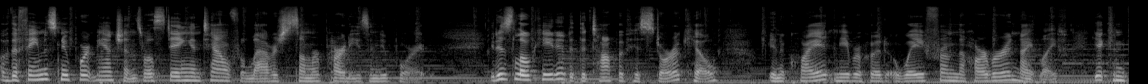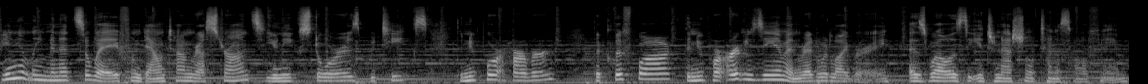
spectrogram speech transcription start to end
of the famous Newport mansions while staying in town for lavish summer parties in Newport. It is located at the top of Historic Hill in a quiet neighborhood away from the harbor and nightlife, yet conveniently minutes away from downtown restaurants, unique stores, boutiques, the Newport Harbor, the Cliff Walk, the Newport Art Museum, and Redwood Library, as well as the International Tennis Hall of Fame.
